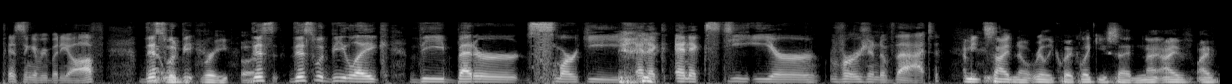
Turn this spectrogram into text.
pissing everybody off. This would would be great, but- This this would be like the better smarky NXT-er version of that. I mean, side note, really quick, like you said, and I, I've I've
